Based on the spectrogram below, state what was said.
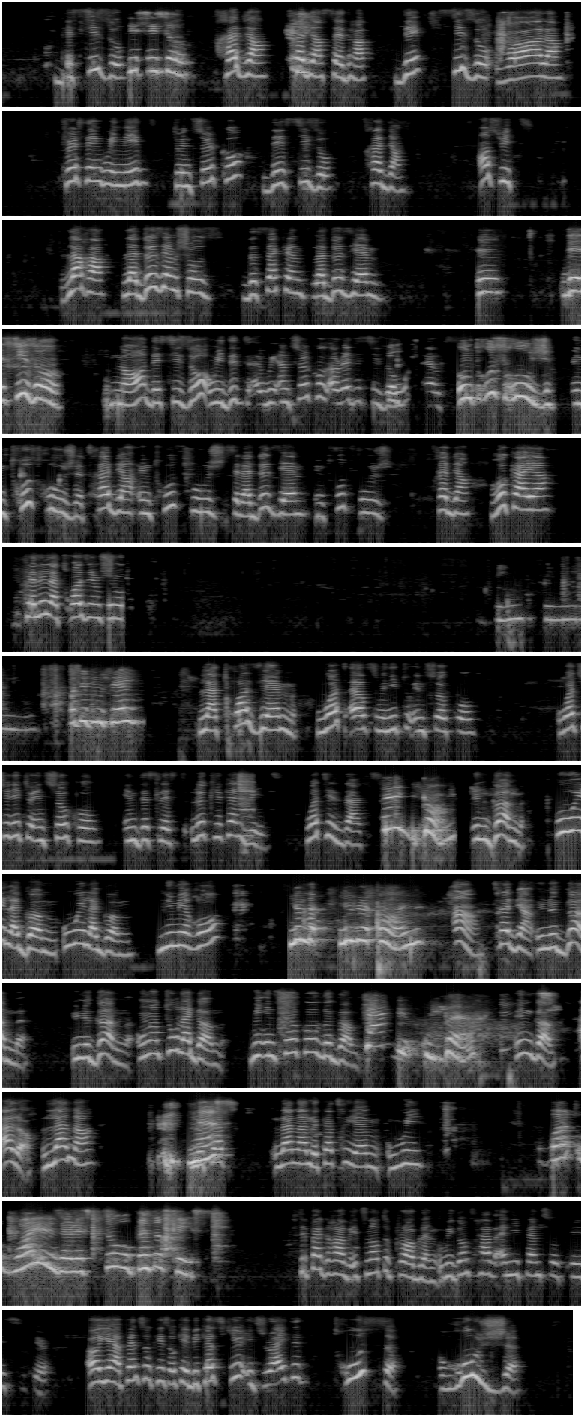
des ciseaux. Is a Très bien, très bien, Cédra. Des ciseaux, voilà. First thing we need to encircle, des ciseaux. Très bien. Ensuite, Lara, la deuxième chose, the second, la deuxième, mm, des ciseaux. non, des ciseaux. We did, we encircle already ciseaux. What else? Une trousse rouge. Une trousse rouge, très bien. Une trousse rouge, c'est la deuxième. Une trousse rouge, très bien. Rokaya, quelle est la troisième chose? What did you say? La troisième, what else we need to encircle? What you need to encircle in this list? Look, you can read. What is that? Une gomme. Où est la gomme? Où est la gomme? Numéro Number, number one. 1. Très bien. Une gomme. Une gomme. On entoure la gomme. We encircle the gum. Beurre? Une gomme. Alors, Lana. Le Lana, le quatrième. Oui. what, why is there still a pencil case? C'est pas grave. It's not a problem. We don't have any pencil case here. Oh yeah, pencil case. Okay, because here it's written trousse rouge.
